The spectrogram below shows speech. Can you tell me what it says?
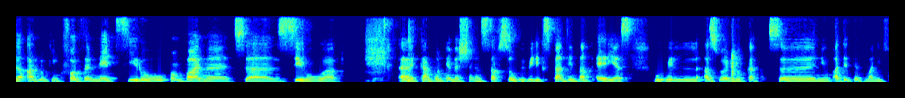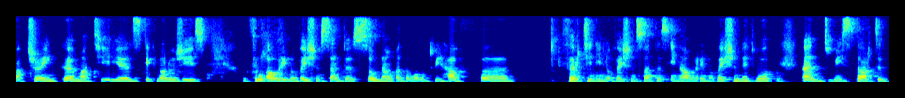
uh, are looking for the net zero environment, uh, zero uh, uh, carbon emission and stuff. So we will expand in that areas. We will as well look at uh, new additive manufacturing uh, materials, technologies through our innovation centers. So now at the moment we have 13 innovation centers in our innovation network, and we started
